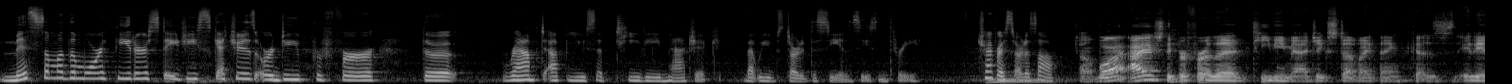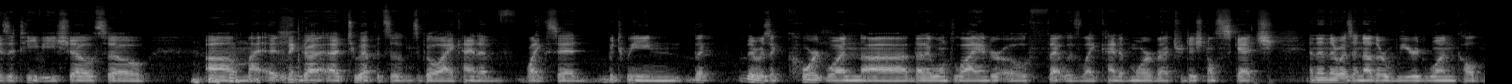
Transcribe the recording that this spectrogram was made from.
miss some of the more theater stagey sketches, or do you prefer the ramped up use of TV magic that we've started to see in season three? Trevor, start us off. Uh, well, I, I actually prefer the TV magic stuff. I think because it is a TV show. So, um, I, I think uh, uh, two episodes ago, I kind of like said between the there was a court one uh, that I won't lie under oath that was like kind of more of a traditional sketch. And then there was another weird one called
